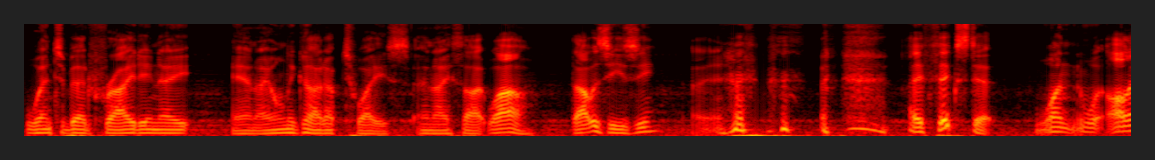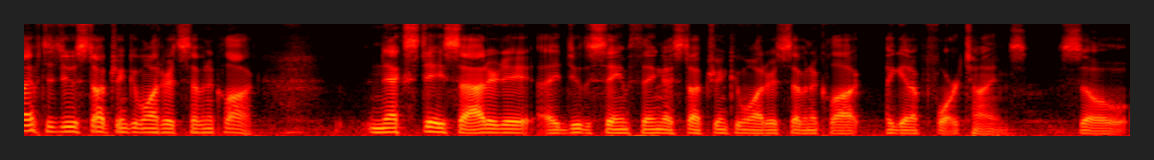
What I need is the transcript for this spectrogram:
Went to bed Friday night, and I only got up twice. And I thought, wow, that was easy. I fixed it. One, all I have to do is stop drinking water at seven o'clock. Next day, Saturday, I do the same thing. I stop drinking water at seven o'clock. I get up four times. So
